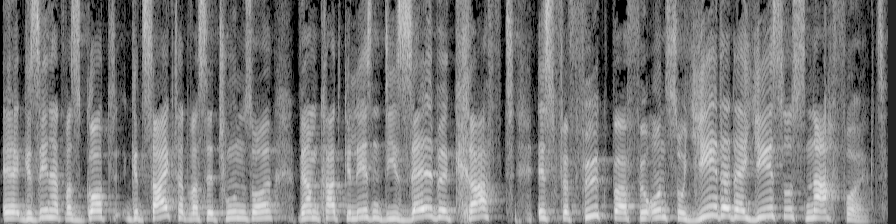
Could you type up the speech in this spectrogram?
er gesehen hat, was Gott gezeigt hat, was er tun soll. Wir haben gerade gelesen, dieselbe Kraft ist verfügbar für uns. So jeder, der Jesus nachfolgt,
